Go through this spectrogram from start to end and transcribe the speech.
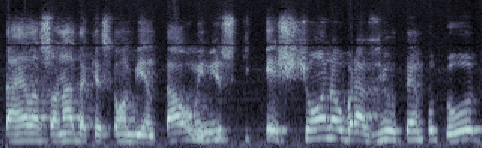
está relacionado à questão ambiental, o ministro que questiona o Brasil o tempo todo.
